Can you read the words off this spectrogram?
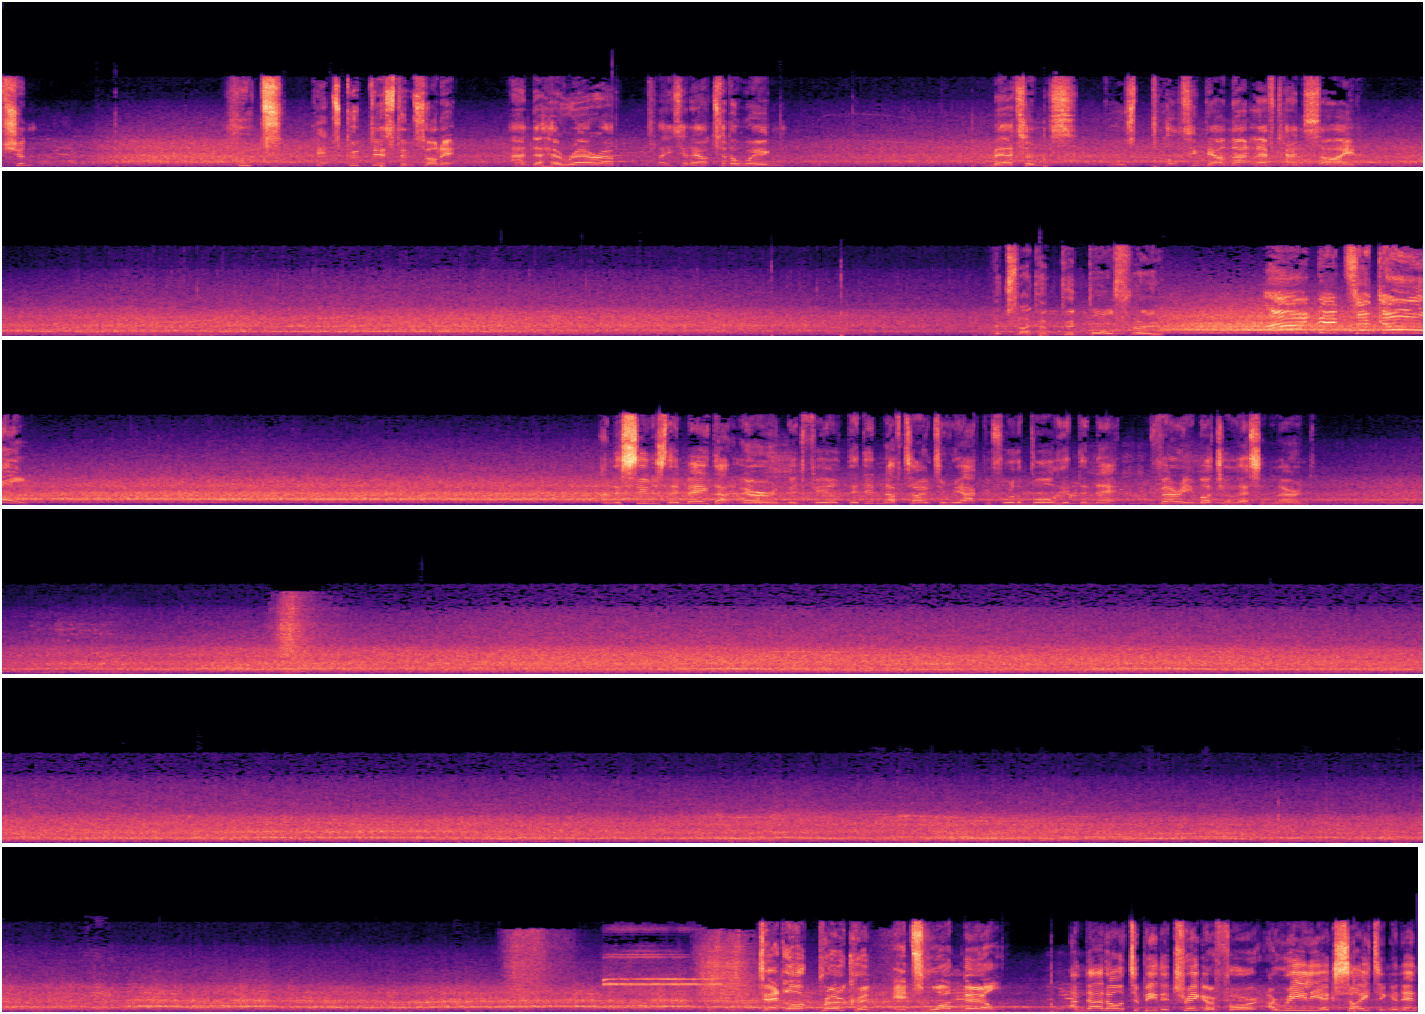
option. Hoot gets good distance on it. And a Herrera plays it out to the wing. Mertens goes pulsing down that left-hand side. Looks like a good ball through. And it's a goal! And as soon as they made that error in midfield, they didn't have time to react before the ball hit the net. Very much a lesson learned. Deadlock broken, it's 1-0. And that ought to be the trigger for a really exciting and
